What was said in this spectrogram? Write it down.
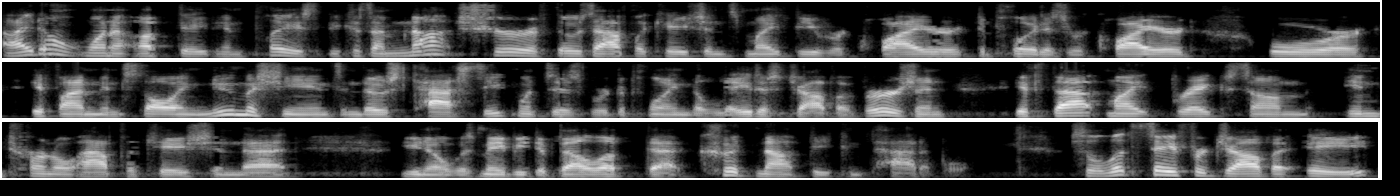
I don't want to update in place because I'm not sure if those applications might be required, deployed as required, or if I'm installing new machines and those task sequences we're deploying the latest Java version, if that might break some internal application that you know was maybe developed that could not be compatible. So let's say for Java 8,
